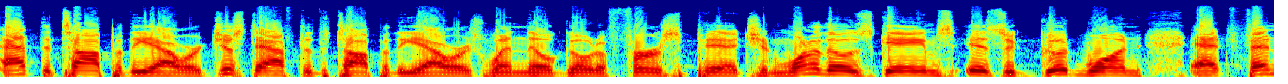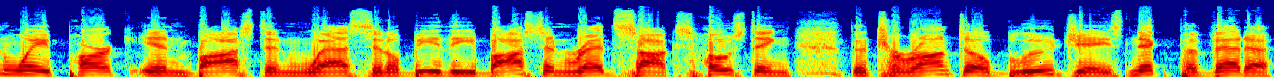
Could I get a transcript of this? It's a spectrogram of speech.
at the top of the hour. Just after the top of the hour is when they'll go to first pitch. And one of those games is a good one at Fenway Park in Boston West. It'll be the Boston Red Sox hosting the Toronto Blue Jays. Nick Pivetta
